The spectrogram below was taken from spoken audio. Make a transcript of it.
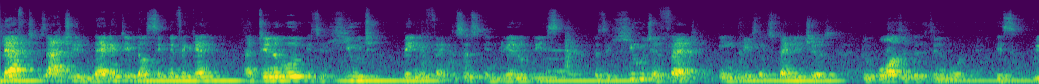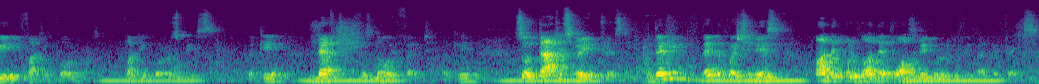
Left is actually negative, not significant. And Trinamool is a huge, big effect. This is in real rupees. There's a huge effect, increased expenditures to wards that the Trinamool is really fighting for, fighting for space. Okay, left there's no effect. Okay, so that is very interesting. And then, then the question is, are there, are there positive political feedback effects?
